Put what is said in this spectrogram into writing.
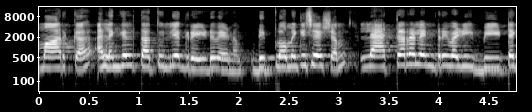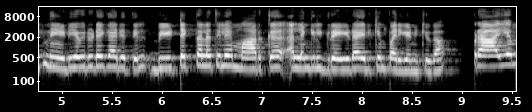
മാർക്ക് അല്ലെങ്കിൽ തത്തുല്യ ഗ്രേഡ് വേണം. ഡിപ്ലോമയ്ക്ക് ശേഷം ലാറ്ററൽ എൻട്രി വഴി ബിടെക് നേടിയവരുടെ കാര്യത്തിൽ ബിടെക് തലത്തിലെ മാർക്ക് അല്ലെങ്കിൽ ഗ്രേഡ് ആയിരിക്കും പരിഗണിക്കുക. പ്രായം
